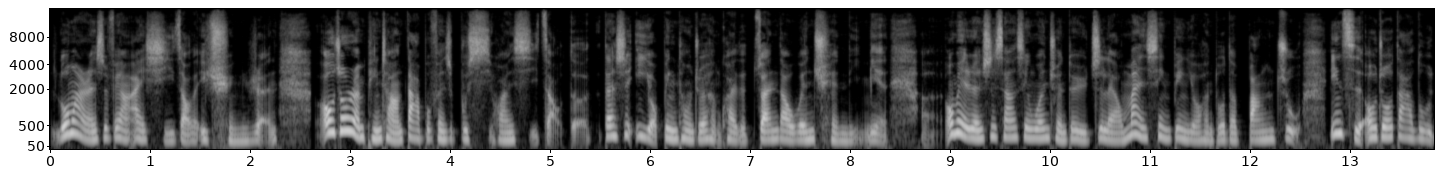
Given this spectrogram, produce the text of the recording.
罗马人是非常爱洗澡的一群人。欧洲人平常大部分是不喜欢洗澡的，但是一有病痛就会很快的钻到温泉里面。呃，欧美人士相信温泉对于治疗慢性病有很多的帮助，因此欧洲大陆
